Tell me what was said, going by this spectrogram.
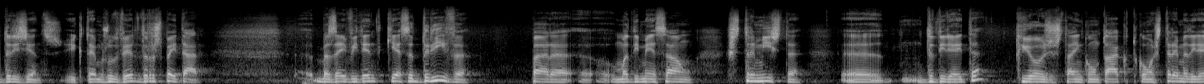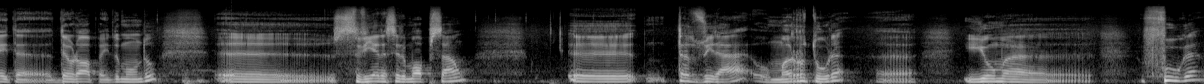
dirigentes e que temos o dever de respeitar. Mas é evidente que essa deriva para eh, uma dimensão extremista eh, de direita que hoje está em contacto com a extrema-direita da Europa e do mundo, se vier a ser uma opção, traduzirá uma ruptura e uma fuga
